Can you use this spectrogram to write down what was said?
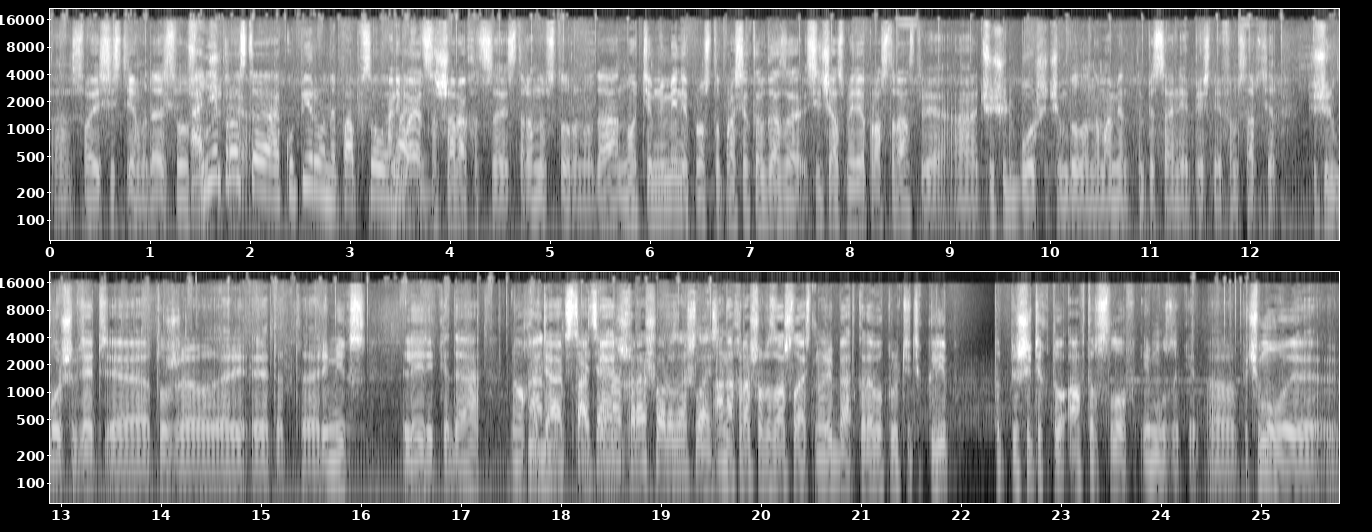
э, своей системы, да, своего Они просто оккупированы попсовой Они мафией. боятся шарахаться из стороны в сторону, да, но, тем не менее, просто про сектор газа сейчас в медиапространстве э, чуть-чуть больше, чем было на момент написания песни «ФМ Сортир». Чуть-чуть больше. Взять э, ту же э, этот э, ремикс лирики, да, но хотя, а, ну, кстати, она же, хорошо разошлась. Она хорошо разошлась. Но, ребят, когда вы крутите клип, подпишите, кто автор слов и музыки. Э, почему вы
